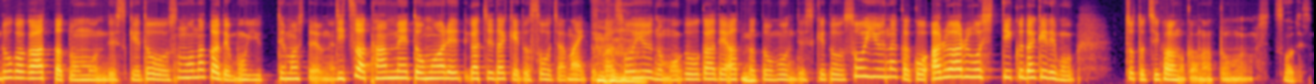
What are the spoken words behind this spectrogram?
動画があったと思うんですけどその中でも言ってましたよね実は短命と思われがちだけどそうじゃないとか そういうのも動画であったと思うんですけどそういうなんかこうあるあるを知っていくだけでもちょっと違うのかなと思いました。そうです。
